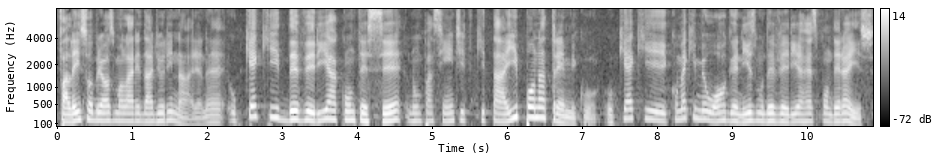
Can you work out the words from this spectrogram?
falei sobre a osmolaridade urinária, né? O que é que deveria acontecer num paciente que está hiponatrêmico? O que é que, como é que meu organismo deveria responder a isso?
